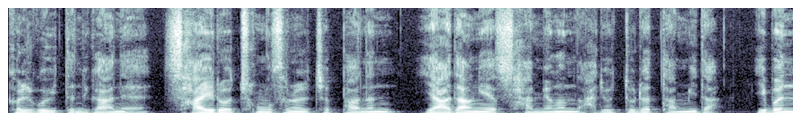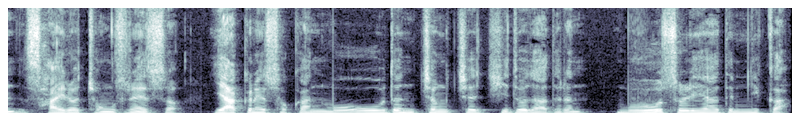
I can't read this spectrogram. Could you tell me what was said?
걸고 있든 간에 4.15 총선을 접하는 야당의 사명은 아주 뚜렷합니다. 이번 4.15 총선에서 야권에 속한 모든 정치 지도자들은 무엇을 해야 됩니까?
